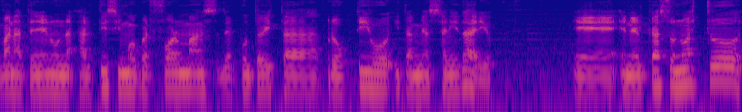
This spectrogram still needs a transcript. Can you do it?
van a tener un altísimo performance desde el punto de vista productivo y también sanitario. en el caso nuestro,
